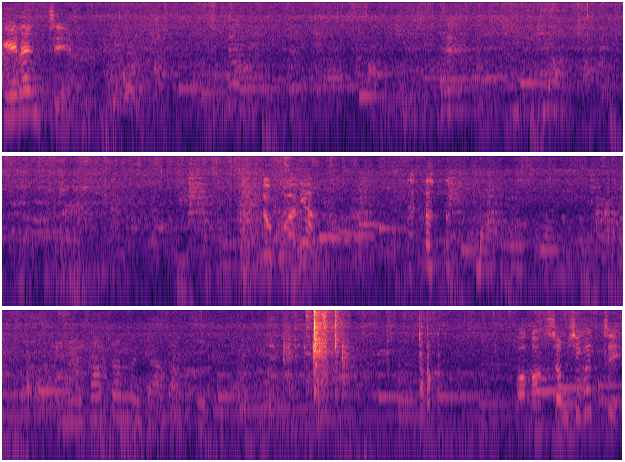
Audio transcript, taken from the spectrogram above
계란찜. 먹어. 좀 식었지?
